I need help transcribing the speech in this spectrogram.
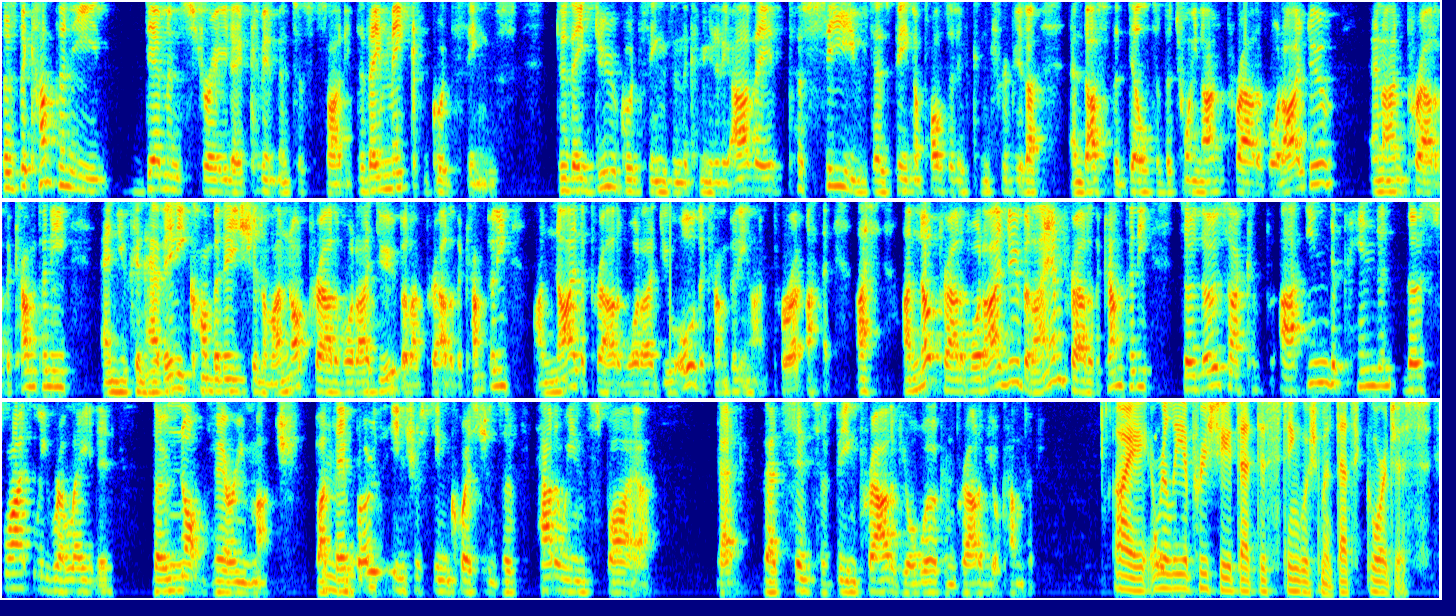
does the company demonstrate a commitment to society? Do they make good things? Do they do good things in the community? Are they perceived as being a positive contributor and thus the delta between I'm proud of what I do and I'm proud of the company? And you can have any combination of I'm not proud of what I do, but I'm proud of the company. I'm neither proud of what I do or the company. I'm pro- I, I, I'm not proud of what I do, but I am proud of the company. So those are, are independent, though slightly related, though not very much. But mm-hmm. they're both interesting questions of how do we inspire that that sense of being proud of your work and proud of your company. I really appreciate that distinguishment. That's gorgeous.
